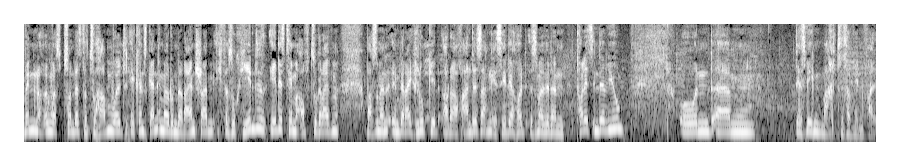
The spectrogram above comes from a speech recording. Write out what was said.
wenn ihr noch irgendwas Besonderes dazu haben wollt, ihr könnt es gerne immer runter reinschreiben. Ich versuche jedes, jedes, Thema aufzugreifen, was um im Bereich Loop geht oder auch andere Sachen. Ihr seht ja, heute ist mal wieder ein tolles Interview. Und ähm, deswegen macht es auf jeden Fall.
